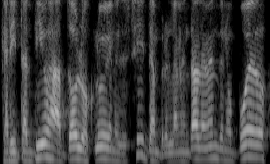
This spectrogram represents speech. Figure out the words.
caritativas a todos los clubes que necesitan, pero lamentablemente no puedo,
